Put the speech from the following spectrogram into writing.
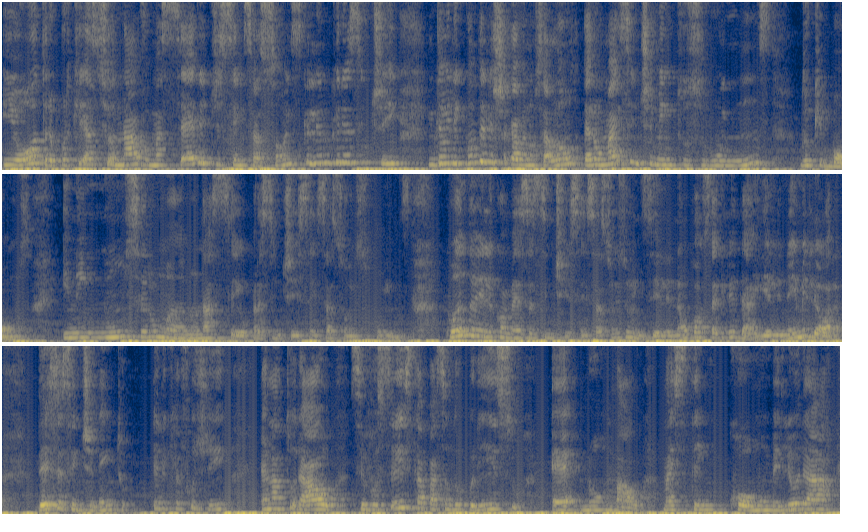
E outra porque acionava uma série de sensações que ele não queria sentir. Então ele quando ele chegava no salão, eram mais sentimentos ruins do que bons. E nenhum ser humano nasceu para sentir sensações ruins. Quando ele começa a sentir sensações ruins, ele não consegue lidar e ele nem melhora desse sentimento, ele quer fugir. É natural. Se você está passando por isso, é normal. Mas tem como melhorar.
